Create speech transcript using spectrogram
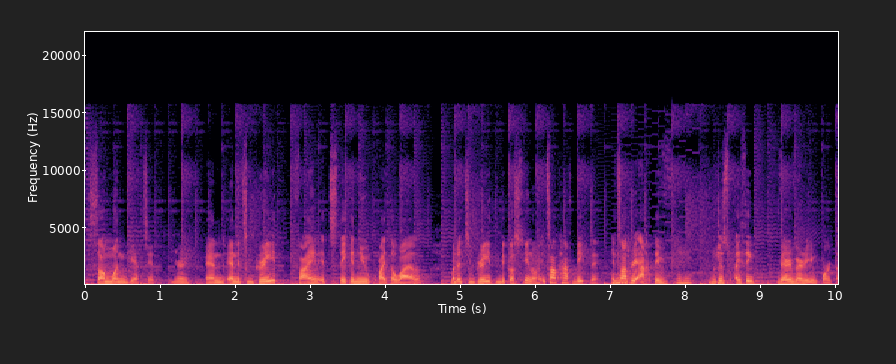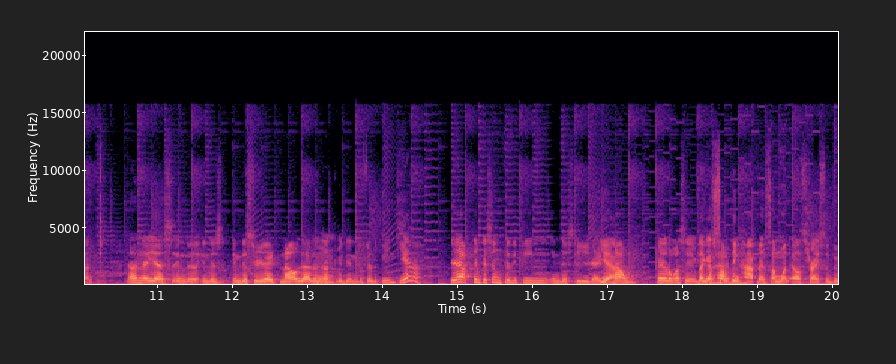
someone gets it. Right. And and it's great, fine, it's taken you quite a while, but it's great because, you know, it's not half-baked eh. It's not reactive, which is, I think, very, very important. Lalo na yes, in the in this industry right now, lalo Hmm. not within the Philippines. Yeah. Reactive kasi ang Philippine industry right Yeah. now. Pero kasi Like if had- something happens, someone else tries to do,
